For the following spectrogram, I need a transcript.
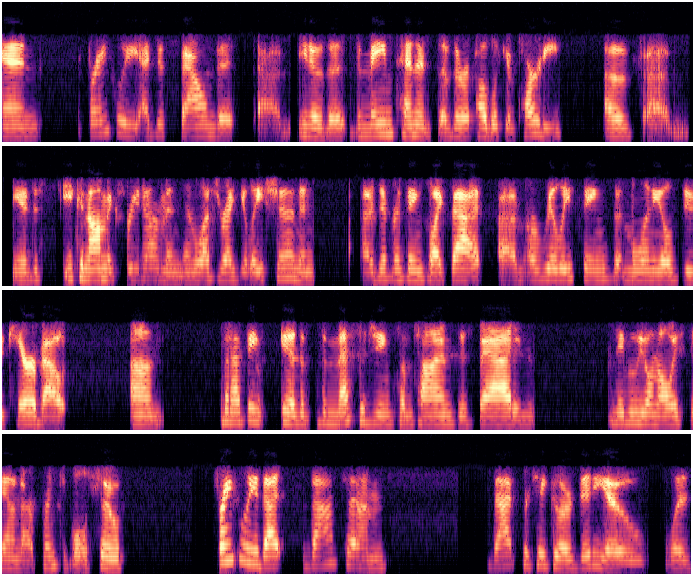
And frankly i just found that um, you know the the main tenets of the republican party of um, you know just economic freedom and, and less regulation and uh, different things like that um, are really things that millennials do care about. Um, but i think you know the, the messaging sometimes is bad and maybe we don't always stand on our principles. So frankly that that um that particular video was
